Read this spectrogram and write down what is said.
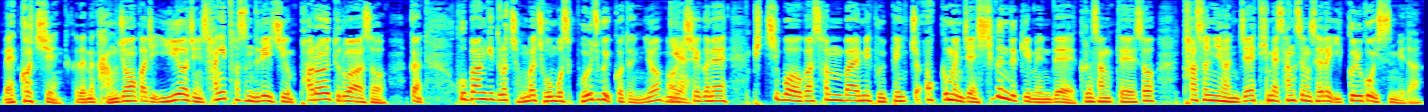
맥커친, 그다음에 강정호까지 이어진 상위 타선들이 지금 8월 들어와서 그러니까 후반기 들어 정말 좋은 모습 보여주고 있거든요. 어, 예. 어, 최근에 피치버가 선발 및 불펜이 조금은 이제 식은 느낌인데 그런 상태에서 타선이 현재 팀의 상승세를 이끌고 있습니다.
